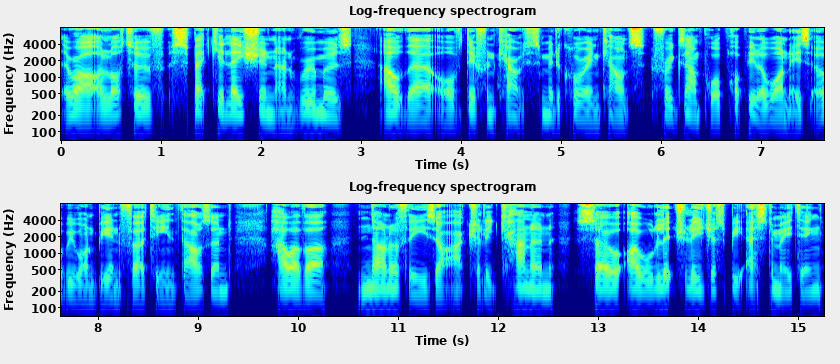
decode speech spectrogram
there are a lot of speculation and rumours out there of different characters' midichlorian counts. For example, a popular one is Obi Wan being 13,000. However, none of these are actually canon, so I will literally just be estimating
